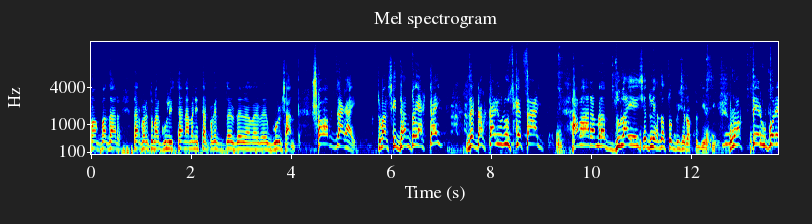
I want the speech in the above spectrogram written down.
মগবাজার, তারপরে তোমার গুলিস্তান, আমানিস্তান গুলশান। সব জায়গায় তোমার সিদ্ধান্ত একটাই যে ডক্টর ইউনুসকে চাই। আবার আমরা জুলাই এসে দুই হাজার চব্বিশে রক্ত দিয়েছি। রক্তের উপরে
